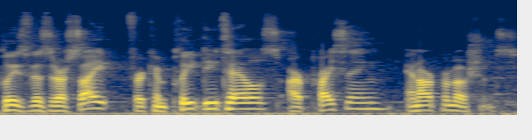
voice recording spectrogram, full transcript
Please visit our site for complete details, our pricing, and our promotions.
